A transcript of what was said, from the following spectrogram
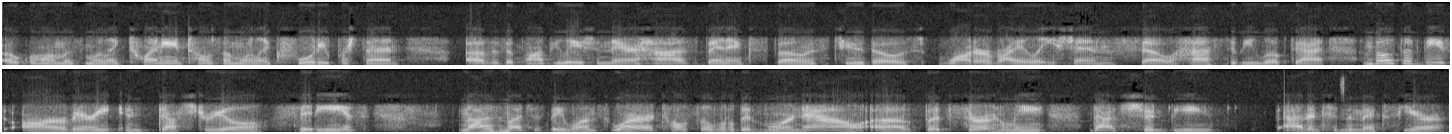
Oklahoma is more like 20, Tulsa more like 40% of the population there has been exposed to those water violations, so it has to be looked at. And both of these are very industrial cities. Not as much as they once were, Tulsa a little bit more now, uh, but certainly that should be added to the mix here.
